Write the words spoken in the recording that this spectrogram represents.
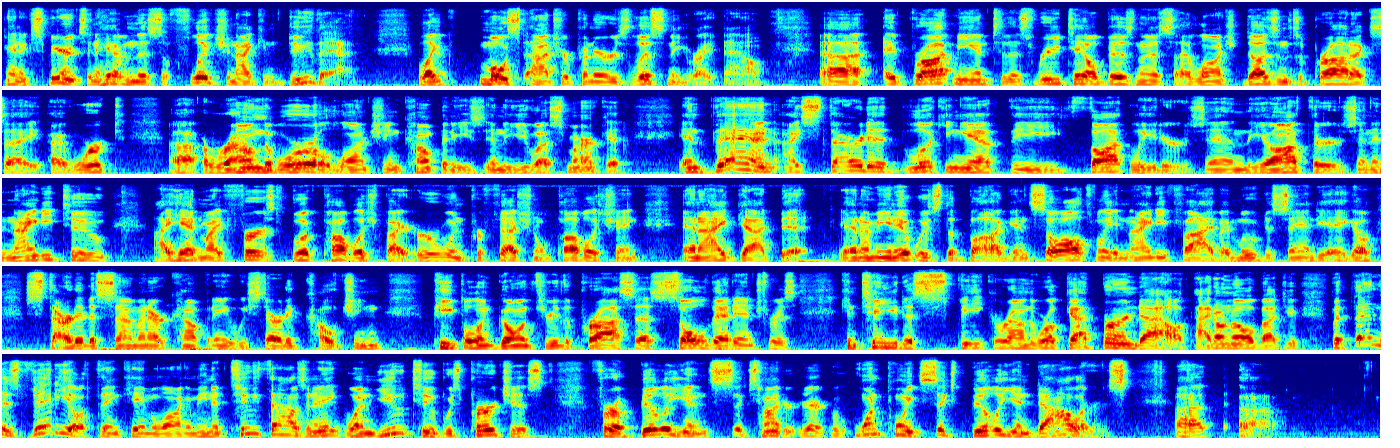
and experience and having this affliction i can do that like most entrepreneurs listening right now. Uh, it brought me into this retail business. I launched dozens of products. I, I worked uh, around the world launching companies in the US market. And then I started looking at the thought leaders and the authors. And in 92, I had my first book published by Irwin Professional Publishing, and I got bit. And I mean, it was the bug. And so ultimately in 95, I moved to San Diego, started a seminar company. We started coaching people and going through the process, sold that interest, continued to speak around the world, got burned out. I don't know about you. But then this video thing came along. I mean, in 2008, when YouTube was purchased for a billion, 600, or $1.6 billion, uh, uh,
